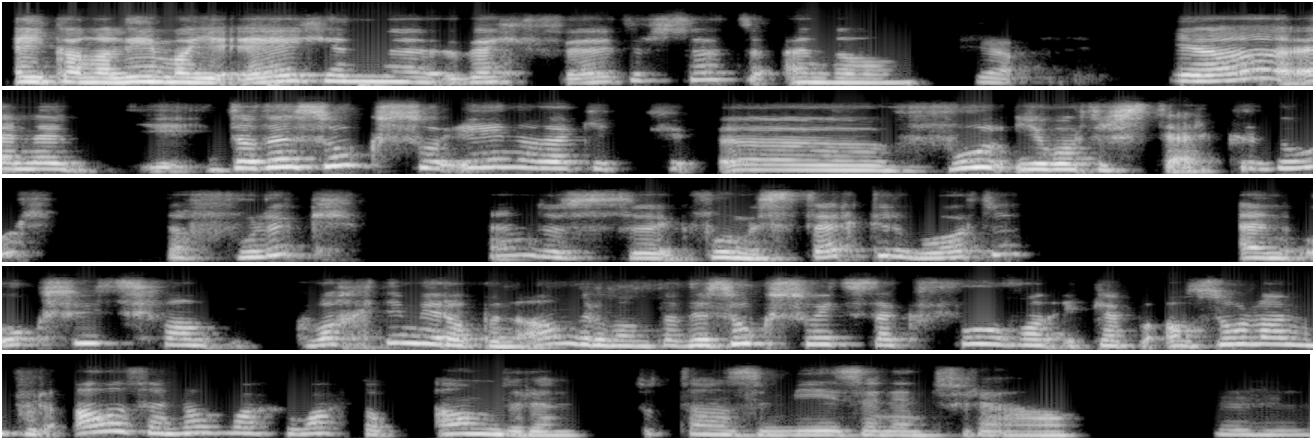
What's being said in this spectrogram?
En je kan alleen maar je eigen eh, weg verder zetten en dan... Ja. Ja, en eh, dat is ook zo een dat ik voel, je wordt er sterker door. Dat voel ik. En dus ik voel me sterker worden. En ook zoiets van, ik wacht niet meer op een ander, want dat is ook zoiets dat ik voel van, ik heb al zo lang voor alles en nog wat gewacht op anderen, tot ze mee zijn in het verhaal. Mhm.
